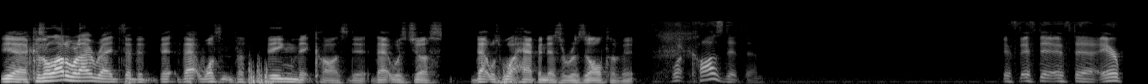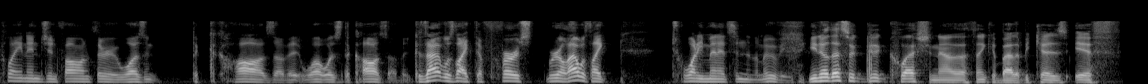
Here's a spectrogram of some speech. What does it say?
Yeah, because a lot of what I read said that, that that wasn't the thing that caused it. That was just that was what happened as a result of it. What caused it then? If if the if the airplane engine falling through wasn't the cause of it, what was the cause of it? Because that was like the first real. That was like twenty minutes into the movie. You know, that's a good question now that I think about it because if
